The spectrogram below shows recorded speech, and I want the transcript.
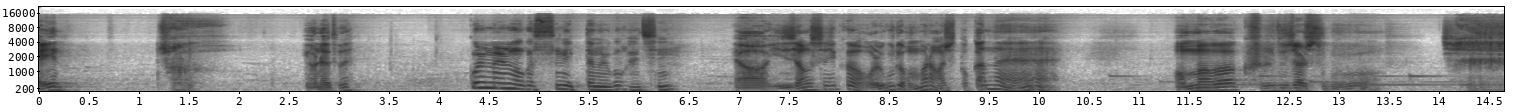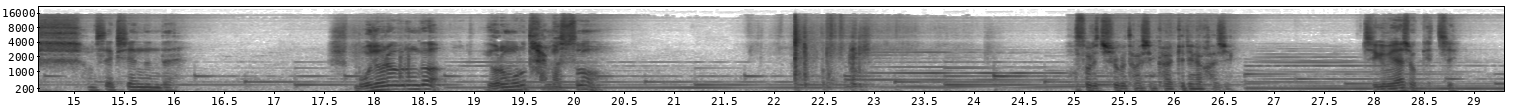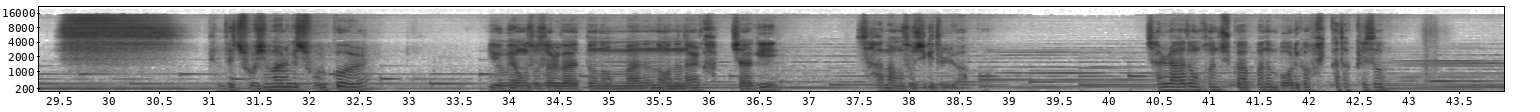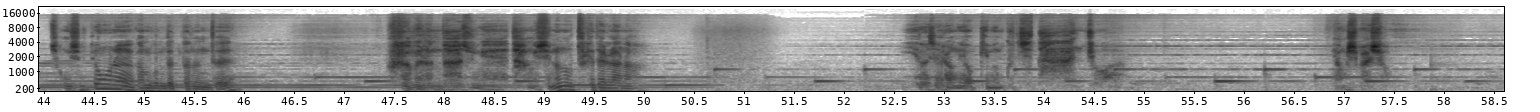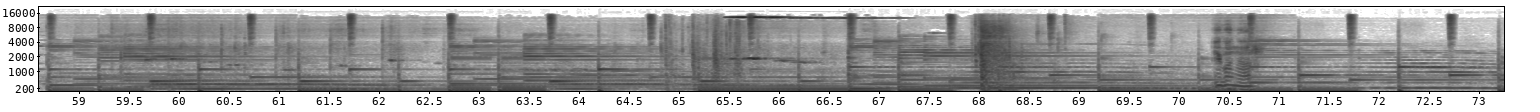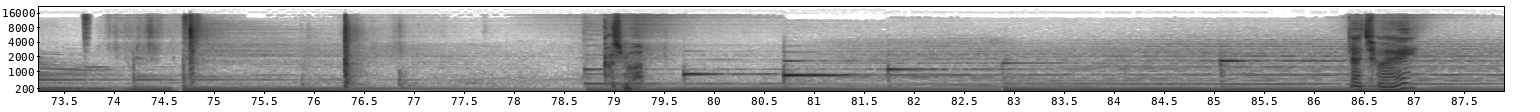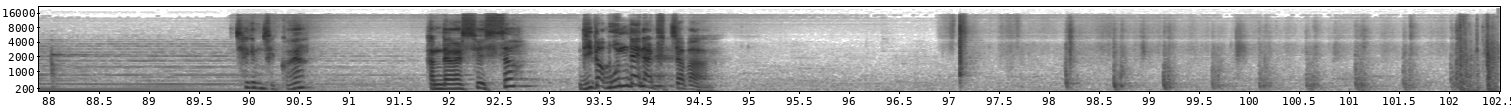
애인? 참, 연애도 해? 꿀물 먹었으면 입 다물고 가지. 야, 인상 쓰니까 얼굴이 엄마랑 아주 똑같네. 엄마가 글도 잘 쓰고 참 섹시했는데 모녀라 그런가 여러모로 닮았어. 헛소리 치우고 당신 갈 길이나 가지. 지금이야 좋겠지. 근데 조심하는 게 좋을 걸. 유명 소설가였던 엄마는 어느 날 갑자기 사망 소식이 들려왔고 잘 나가던 건축가 아빠는 머리가 획가닥해서 정신병원에 감금됐다는데 그러면은 나중에 당신은 어떻게 될라나? 이 여자랑 엮이면 끝이 다 안 좋아. 명심하시오. 이거 나. 가지 마. 나 좋아해? 책임질 거야? 감당할 수 있어? 네가 뭔데 날 붙잡아?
